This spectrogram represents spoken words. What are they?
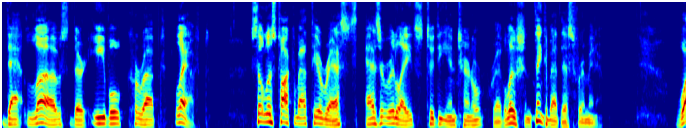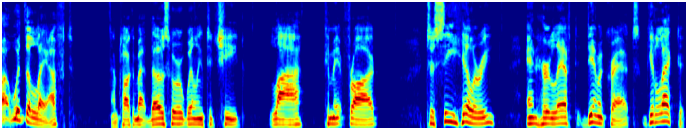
that loves their evil, corrupt left. So let's talk about the arrests as it relates to the internal revolution. Think about this for a minute. What would the left, I'm talking about those who are willing to cheat, lie, commit fraud, to see Hillary and her left Democrats get elected.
